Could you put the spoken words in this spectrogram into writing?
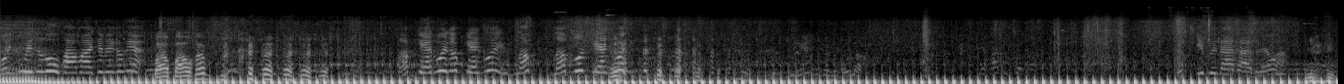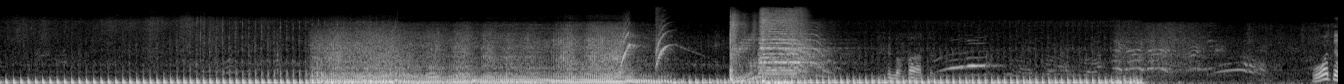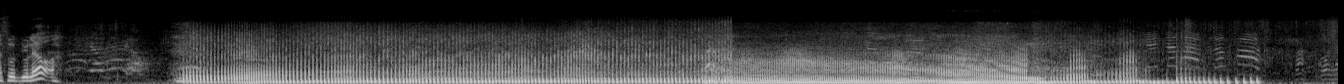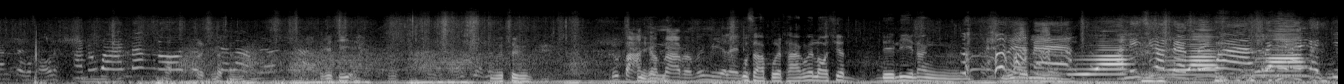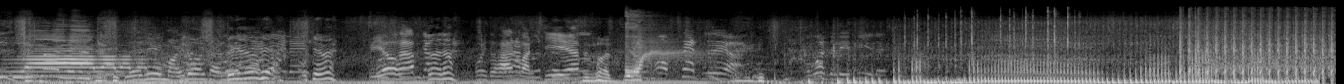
คอยช่วยนะลูกพามาใช่ไหมครับเนี่ย เปล่าเปล่าครับรับแขกด้วยรับแขกด้วยรับรับรถแขกด้วยคลิปด้วยนะถ่ายไปแล้วอะ รอดโอ้ จะสุดอยู่แล้วอนุบาลนั่งรอจะเชียร์หลับแล้วตะกี้ที่มือตึง ดูป่านี่ครับขึ้นมาแบบไม่มีอะไรอุตส่าห์เปิดทางไว้รอเชียด เดลี่นั่งหมูบนนี่ไงอันนี้เชื่อแบบไม่ว่า ไม่ได้อยากดีๆมากเลยนะเลยนี่หมอยโดนกันเป็นไงบ้างพี่ โอเคไหมเปรี้ยวครับ ได้นะโอ้ยสะพานหวานเจี๊ยบหวานเจี๊ยบขอบแซ่ดเลยอะผมว่าจะเลดี้เลย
